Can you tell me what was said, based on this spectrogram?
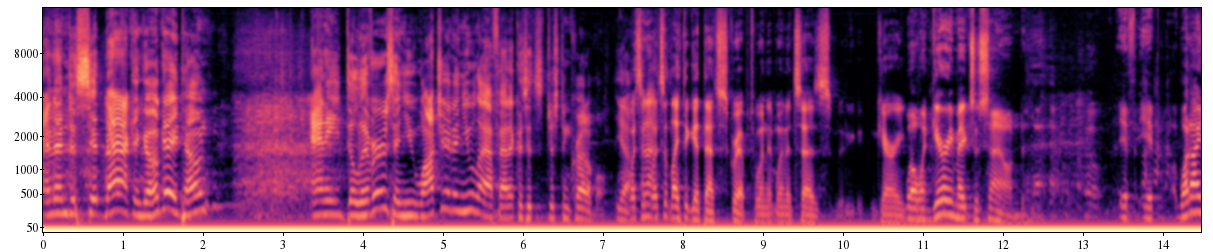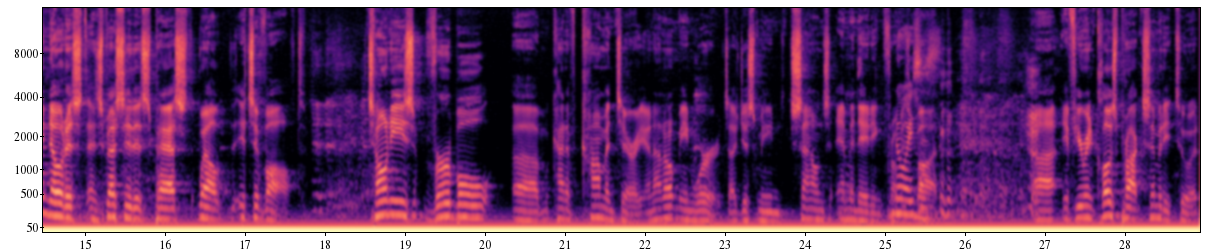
and then just sit back and go, okay, Tone. And he delivers, and you watch it and you laugh at it because it's just incredible. Yeah. What's it, what's it like to get that script when it when it says Gary? Well, when Gary makes a sound, if, if what I noticed, especially this past, well, it's evolved. Tony's verbal um, kind of commentary, and I don't mean words, I just mean sounds emanating from Noises. his body. uh, if you're in close proximity to it,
